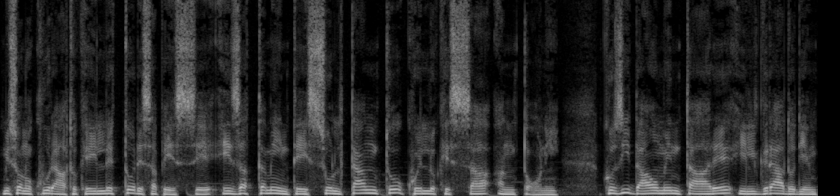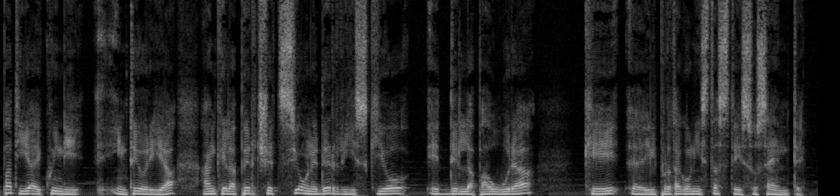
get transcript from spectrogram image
mi sono curato che il lettore sapesse esattamente e soltanto quello che sa Antoni, così da aumentare il grado di empatia e quindi, in teoria, anche la percezione del rischio e della paura che eh, il protagonista stesso sente.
